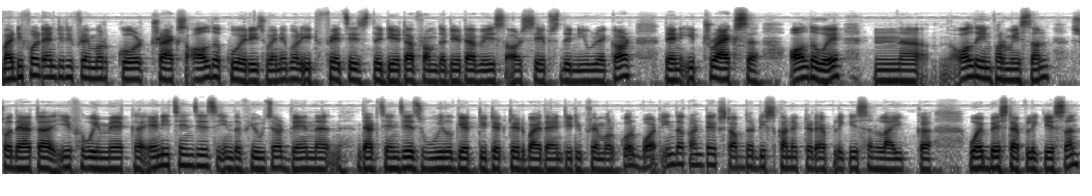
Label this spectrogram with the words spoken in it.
by default entity framework core tracks all the queries. Whenever it fetches the data from the database or saves the new record then it tracks uh, all the way mm, uh, all the information so that uh, if we make any changes in the future then uh, that changes will get detected by the entity framework core but in the context of the disconnected application like uh, web based application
